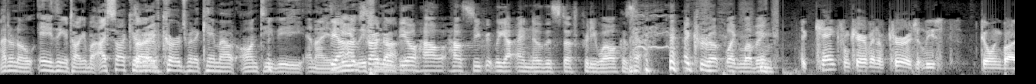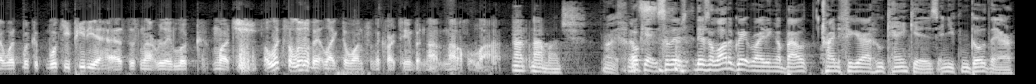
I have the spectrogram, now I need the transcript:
I don't know anything you're talking about. I saw Caravan Sorry. of Courage when it came out on TV, and I Yeah, I'm immediately starting to reveal it. how how secretly I I know this stuff pretty well because I grew up like loving. The Kaink from Caravan of Courage, at least going by what Wikipedia has, does not really look much. It looks a little bit like the one from the cartoon, but not not a whole lot. Not not much. Right. That's- Okay, so there's there's a lot of great writing about trying to figure out who Kaink is, and you can go there.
